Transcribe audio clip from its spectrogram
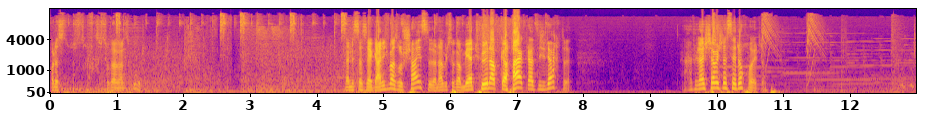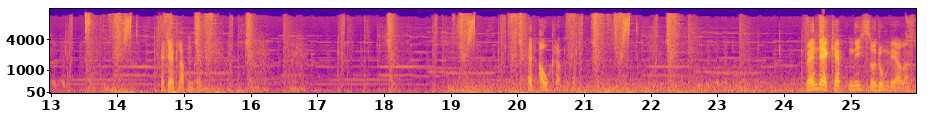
Oh, das trifft sich sogar ganz gut. Dann ist das ja gar nicht mal so scheiße. Dann habe ich sogar mehr Türen abgehakt, als ich dachte. Ah, vielleicht schaffe ich das ja doch heute. Hätte ja klappen können. Hätte auch klappen können. Wenn der Captain nicht so dumm wäre.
